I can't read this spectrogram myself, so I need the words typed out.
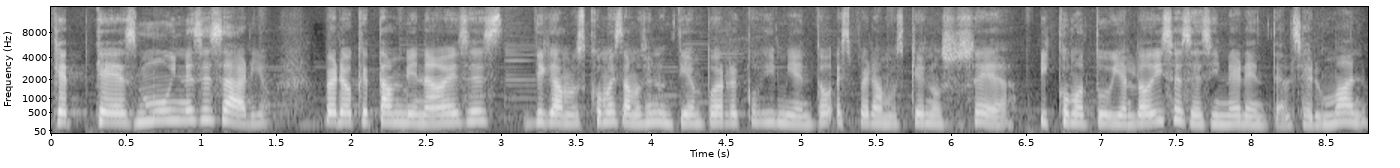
que, que es muy necesario, pero que también a veces, digamos, como estamos en un tiempo de recogimiento, esperamos que no suceda. Y como tú bien lo dices, es inherente al ser humano.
